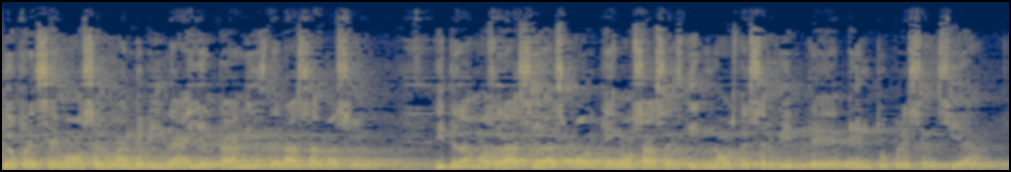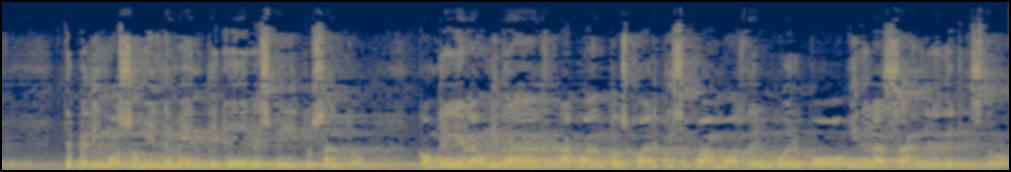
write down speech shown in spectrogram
te ofrecemos el pan de vida y el cáliz de la salvación. Y te damos gracias porque nos haces dignos de servirte en tu presencia. Te pedimos humildemente que el Espíritu Santo congregue en la unidad a cuantos participamos del cuerpo y de la sangre de Cristo.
